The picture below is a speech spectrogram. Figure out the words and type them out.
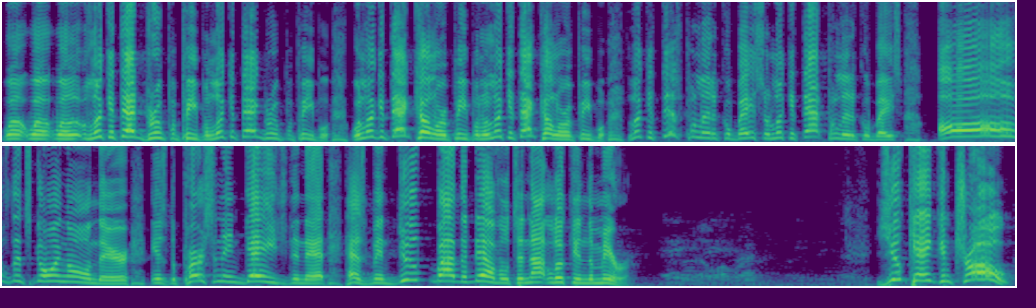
will will will look at that group of people, look at that group of people, will look at that color of people, or look at that color of people, look at this political base, or look at that political base. All that's going on there is the person engaged in that has been duped by the devil to not look in the mirror. You can't control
